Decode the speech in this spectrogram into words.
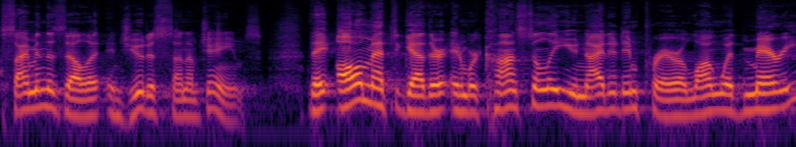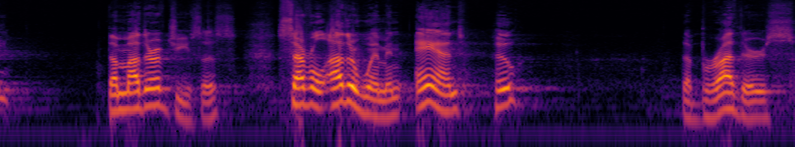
Simon the Zealot, and Judas, son of James. They all met together and were constantly united in prayer, along with Mary, the mother of Jesus, several other women, and who? The brothers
